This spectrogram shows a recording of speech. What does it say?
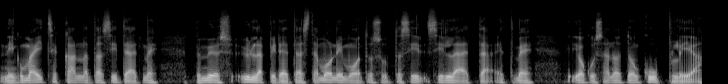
niin kuin mä itse kannatan sitä, että me, me myös ylläpidetään sitä monimuotoisuutta sillä, että, että me joku sanoo, että ne on kuplia.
